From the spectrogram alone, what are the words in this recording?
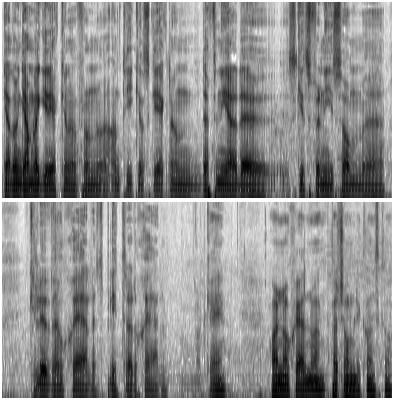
de gamla grekerna från antikens Grekland definierade schizofreni som eh, kluven själ, splittrad själ. Okej. Har du någon själv någon personlig kunskap?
